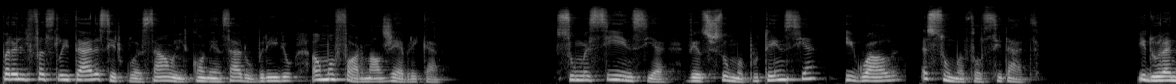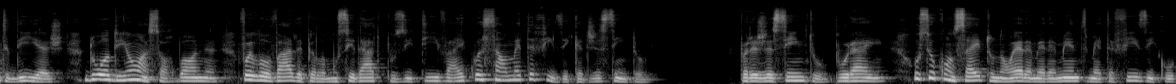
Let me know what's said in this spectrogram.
para lhe facilitar a circulação e lhe condensar o brilho a uma forma algébrica. Suma ciência vezes suma potência igual a suma felicidade. E durante dias, do Odeon à Sorbonne, foi louvada pela mocidade positiva a equação metafísica de Jacinto. Para Jacinto, porém, o seu conceito não era meramente metafísico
